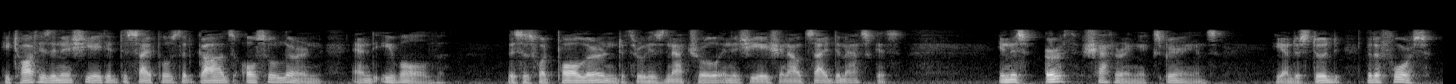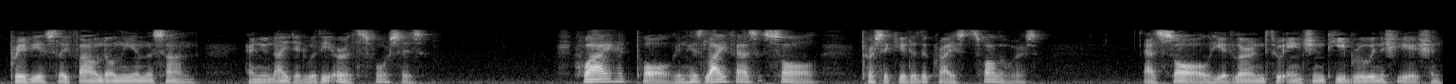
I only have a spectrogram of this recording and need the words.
he taught his initiated disciples that gods also learn and evolve. This is what Paul learned through his natural initiation outside Damascus. In this earth shattering experience, he understood that a force previously found only in the sun and united with the earth's forces. Why had Paul, in his life as Saul, persecuted the Christ's followers? As Saul, he had learned through ancient Hebrew initiation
